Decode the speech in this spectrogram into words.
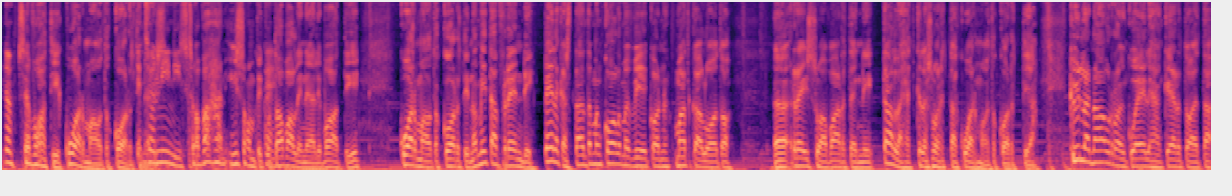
No. Se vaatii kuorma-autokortin. Et se on niin iso. Se on vähän isompi kuin Okei. tavallinen, eli vaatii kuorma-autokortin. No mitä, frendi? Pelkästään tämän kolmen viikon matkailuauto reissua varten, niin tällä hetkellä suorittaa kuorma-autokorttia. Kyllä nauroin, kun eilen hän kertoi, että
